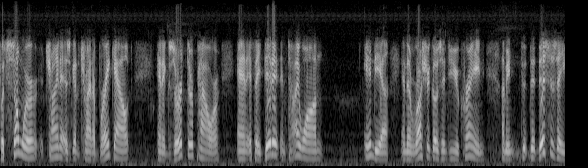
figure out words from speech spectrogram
But somewhere, China is going to try to break out and exert their power. And if they did it in Taiwan, India, and then Russia goes into Ukraine, I mean, th- th- this is a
